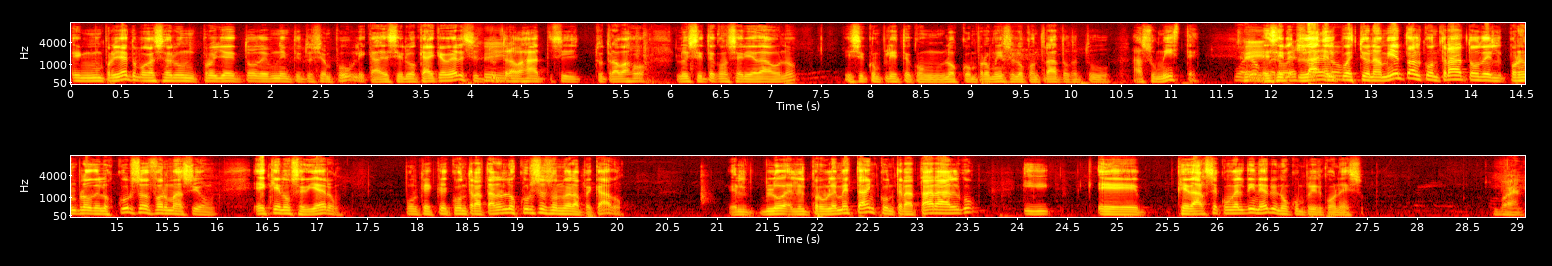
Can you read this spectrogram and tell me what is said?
en un proyecto puede ser un proyecto de una institución pública. Es decir, lo que hay que ver es si Sí. tú trabajaste, si tu trabajo lo hiciste con seriedad o no. Y si cumpliste con los compromisos y los contratos que tú asumiste. Bueno, es decir, la- el lo- cuestionamiento al contrato, del, por ejemplo, de los cursos de formación, es que no se dieron. Porque que contrataron los cursos, eso no era pecado. El, lo- el problema está en contratar algo y eh, quedarse con el dinero y no cumplir con eso. Bueno.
